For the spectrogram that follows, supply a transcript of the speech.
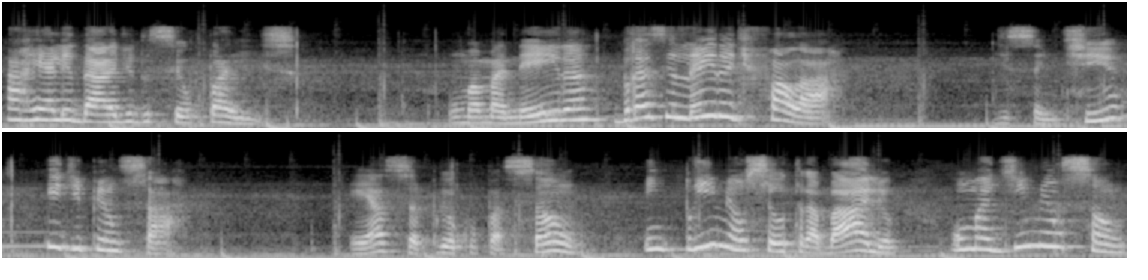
a realidade do seu país. Uma maneira brasileira de falar, de sentir e de pensar. Essa preocupação imprime ao seu trabalho uma dimensão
